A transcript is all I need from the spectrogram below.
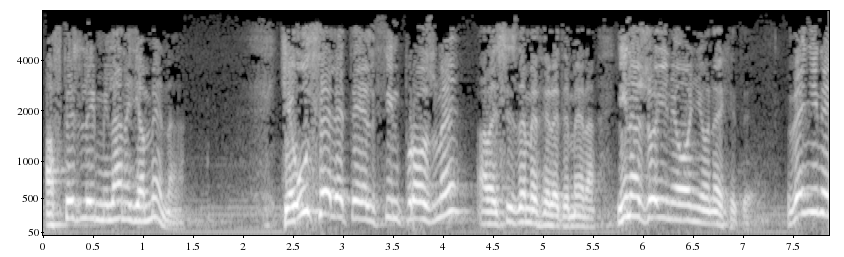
Αυτές λέει μιλάνε για μένα. Και ού θέλετε ελθύν προς με αλλά εσείς δεν με θέλετε μένα. Είναι ζωή αιώνιον έχετε δεν είναι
